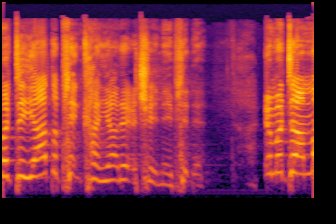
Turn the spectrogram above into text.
မတရားသဖြင့်ခံရတဲ့အခြေအနေဖြစ်တယ်အမတမ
